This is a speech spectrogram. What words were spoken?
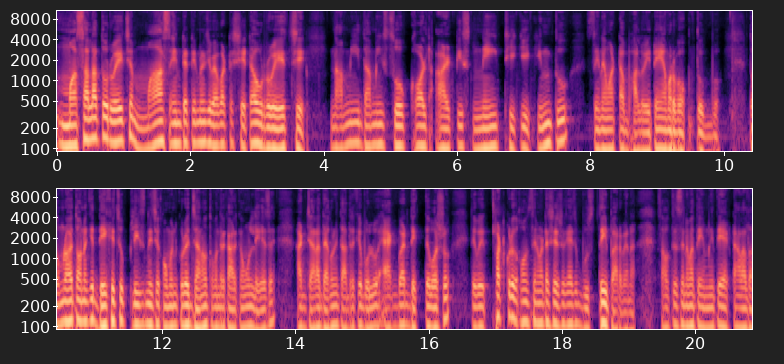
মশালা তো রয়েছে মাস এন্টারটেনমেন্ট যে ব্যাপারটা, সেটাও রয়েছে। নামি দামি সো কল্ড আর্টিস্ট নেই ঠিকই, কিন্তু সিনেমাটা ভালো, এটাই আমার বক্তব্য। তোমরা হয়তো অনেকে দেখেছ প্লিজ নিচে কমেন্ট করে জানাও তোমাদের কার কেমন লেগেছে। আর যারা দেখোনি, তাদেরকে বলব একবার দেখতে বসো, দেখবে ফট করে কখন সিনেমাটা শেষ হয়ে গেছে বুঝতেই পারবে না। সাউথের সিনেমাতে এমনিতেই একটা আলাদা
